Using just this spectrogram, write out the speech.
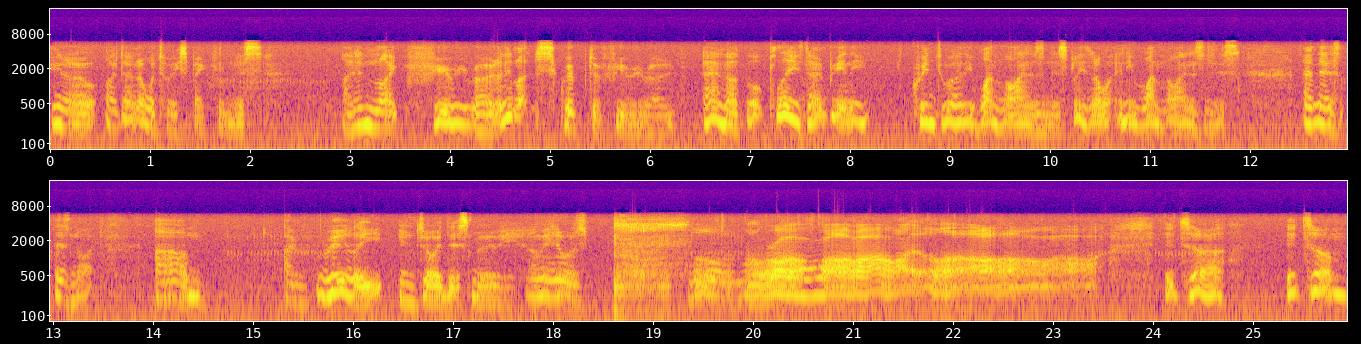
you know, I don't know what to expect from this. I didn't like Fury Road. I didn't like the script of Fury Road. And I thought, please don't be any cringeworthy one-liners in this. Please, don't want any one-liners in this. And there's, there's not. Um, I really enjoyed this movie. I mean, it was... It's, uh, it's, um,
